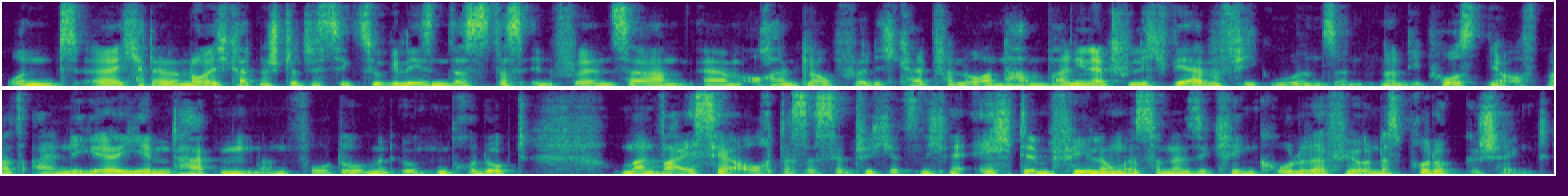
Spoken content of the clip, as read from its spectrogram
Und äh, ich hatte da neulich gerade eine Statistik zugelesen, dass, dass Influencer ähm, auch an Glaubwürdigkeit verloren haben, weil die natürlich Werbefiguren sind. Ne? Die posten ja oftmals einige jeden Tag ein, ein Foto mit irgendeinem Produkt. Und man weiß ja auch, dass das natürlich jetzt nicht eine echte Empfehlung ist, sondern sie kriegen Kohle dafür und das Produkt geschenkt.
